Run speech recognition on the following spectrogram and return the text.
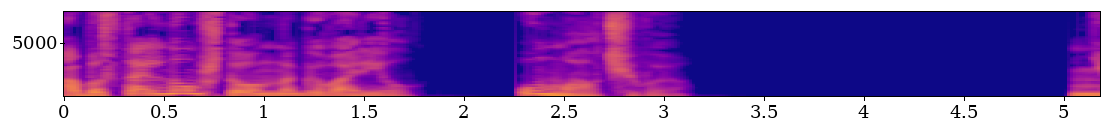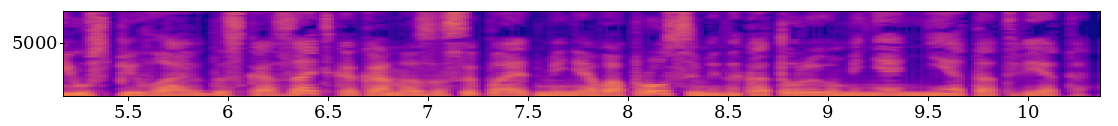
Об остальном, что он наговорил, умалчиваю. Не успеваю досказать, как она засыпает меня вопросами, на которые у меня нет ответа.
